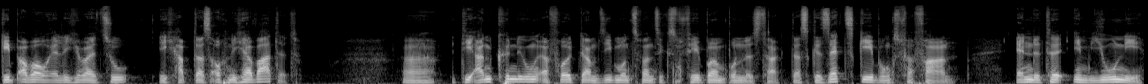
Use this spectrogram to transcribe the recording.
Gebe aber auch ehrlicherweise zu, ich habe das auch nicht erwartet. Äh, Die Ankündigung erfolgte am 27. Februar im Bundestag. Das Gesetzgebungsverfahren endete im Juni.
